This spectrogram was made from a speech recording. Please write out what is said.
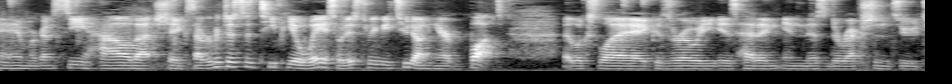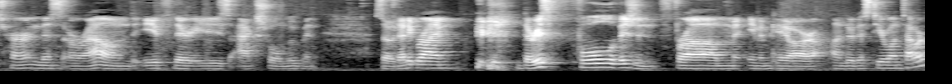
And we're going to see how that shakes out. Rubik just a TP away, so it is 3v2 down here, but it looks like Zeroe is heading in this direction to turn this around if there is actual movement. So Daddy Brian, there is full vision from MMKR under this tier 1 tower.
